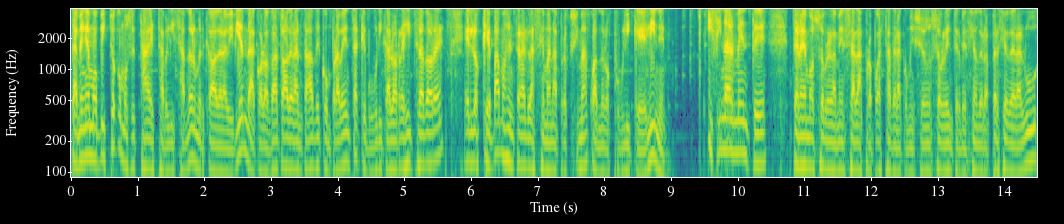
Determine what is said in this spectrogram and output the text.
También hemos visto cómo se está estabilizando el mercado de la vivienda con los datos adelantados de compraventa que publican los registradores en los que vamos a entrar la semana próxima cuando los publique el INE. Y finalmente tenemos sobre la mesa las propuestas de la Comisión sobre la intervención de los precios de la luz,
